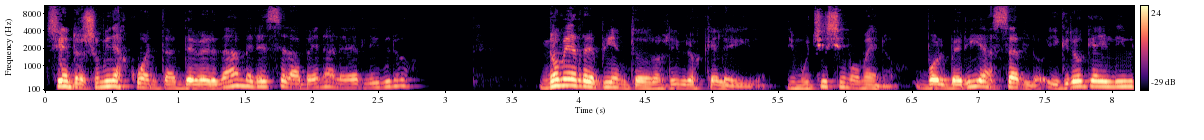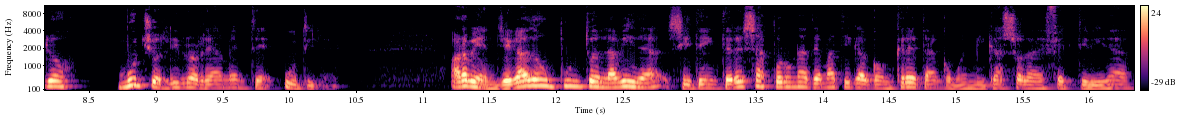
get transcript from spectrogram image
Así, en resumidas cuentas, ¿de verdad merece la pena leer libros? No me arrepiento de los libros que he leído, ni muchísimo menos. Volvería a hacerlo y creo que hay libros, muchos libros realmente útiles. Ahora bien, llegado a un punto en la vida, si te interesas por una temática concreta, como en mi caso la efectividad,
